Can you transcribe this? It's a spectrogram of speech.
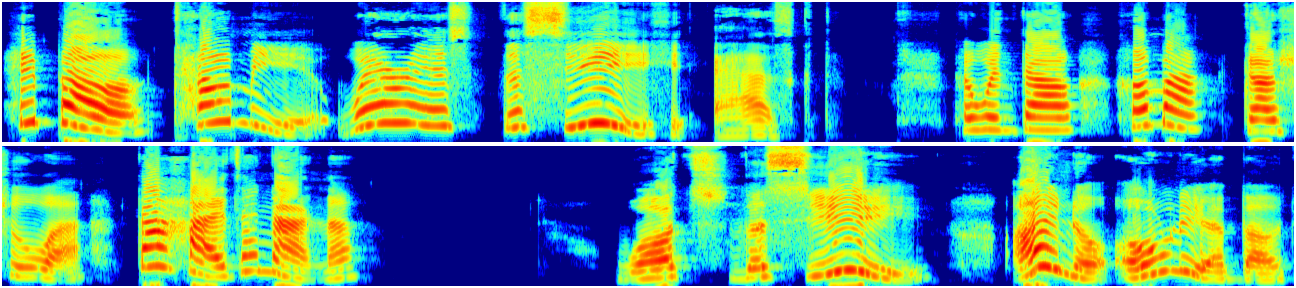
Hippo, tell me where is the sea? He asked. 他问道：“河马，告诉我，大海在哪儿呢？”What's the sea? I know only about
